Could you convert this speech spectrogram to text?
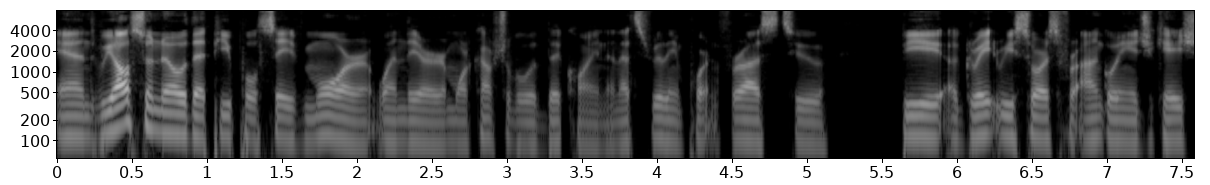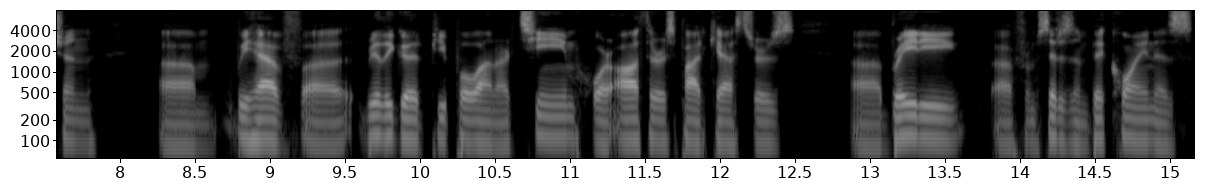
And we also know that people save more when they're more comfortable with Bitcoin. And that's really important for us to be a great resource for ongoing education. Um, we have uh, really good people on our team who are authors, podcasters. Uh, Brady uh, from Citizen Bitcoin is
